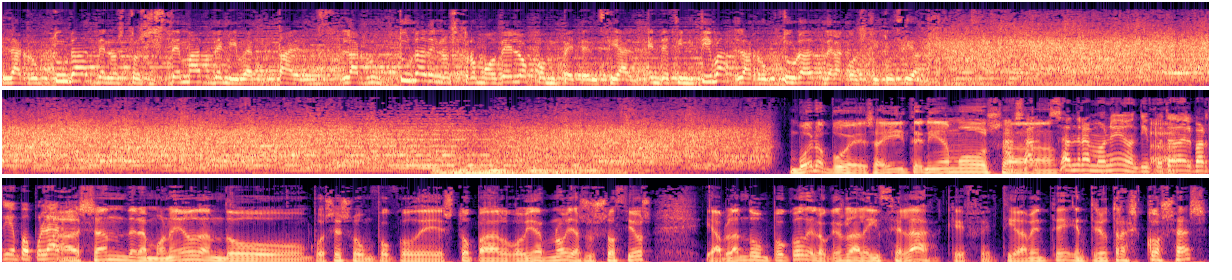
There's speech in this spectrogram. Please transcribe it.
la ruptura de nuestro sistema de libertades, la ruptura de nuestro modelo competencial, en definitiva, la ruptura de la Constitución. Bueno, pues ahí teníamos a, a San- Sandra Moneo, diputada a- del Partido Popular. a Sandra Moneo dando, pues eso, un poco de estopa al gobierno y a sus socios y hablando un poco de lo que es la ley CELA, que efectivamente, entre otras cosas,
